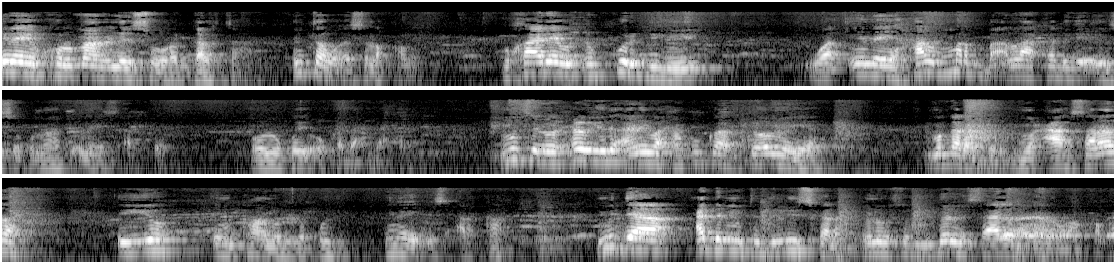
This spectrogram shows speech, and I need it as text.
Inay kulmaan inay suuragal tahay. Intaa waa isla qabo. Bukhaariya wuxuu ku kordhiyey waa inay hal marba allah ka dhigay ay sugnaato inay is arkeen oo luqi uu ka dhexdhexay muslim wuxuu yihi aniga waxaan ku kaaftoomaya ma garatay mucaasarada iyo imkaanu luqi inay is arkaan midda cadamu tadliiskana inuusan mudallis saalimkana waa qabo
